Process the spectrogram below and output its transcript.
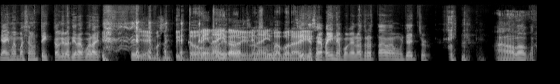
Ya mismo va a hacer un TikTok y lo tira por ahí. Sí, ya hemos un TikTok, Peinadito, y lo por Sí, ahí. que se peine porque el otro estaba, muchacho. A lo loco.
